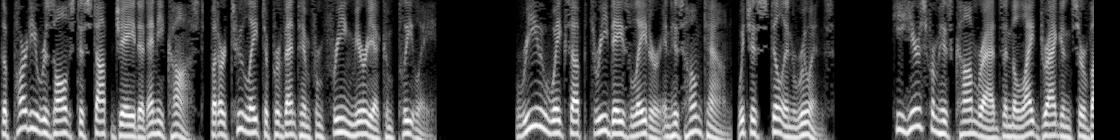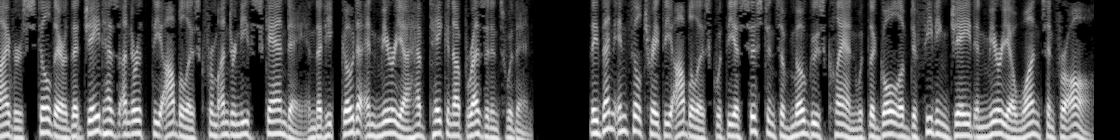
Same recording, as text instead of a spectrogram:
The party resolves to stop Jade at any cost, but are too late to prevent him from freeing Miria completely. Ryu wakes up three days later in his hometown, which is still in ruins. He hears from his comrades and the Light Dragon survivors still there that Jade has unearthed the obelisk from underneath Scande and that he, Goda and Miria have taken up residence within. They then infiltrate the obelisk with the assistance of Mogu's clan with the goal of defeating Jade and Miria once and for all.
